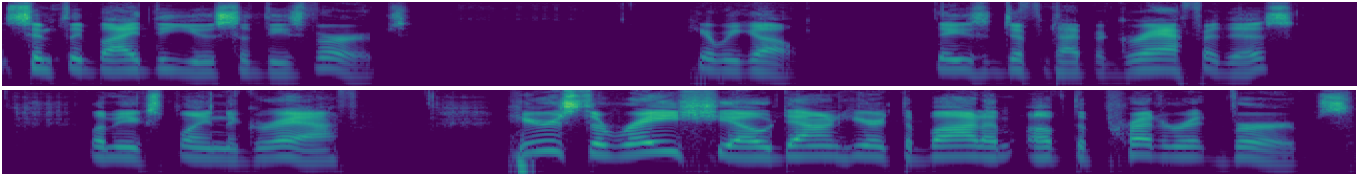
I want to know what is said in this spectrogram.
simply by the use of these verbs. Here we go. They use a different type of graph for this. Let me explain the graph. Here's the ratio down here at the bottom of the preterite verbs,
